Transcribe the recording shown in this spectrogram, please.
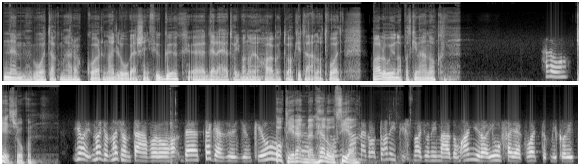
nem voltak már akkor nagy lóversenyfüggők, de lehet, hogy van olyan hallgató, aki talán ott volt. Halló, jó napot kívánok! Halló! Kész, csókom! Jaj, nagyon, nagyon távolról, de tegeződjünk, jó? Oké, okay, rendben. Hello, szia! Meg a Danit is nagyon imádom. Annyira jó fejek vagytok, mikor itt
